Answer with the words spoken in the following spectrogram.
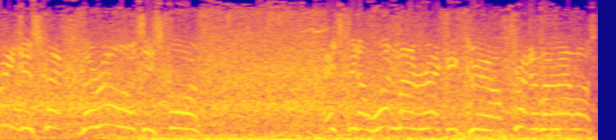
Rangers fifth. Morelos is fourth. It's been a one-man wrecking crew. Alfredo Morelos.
